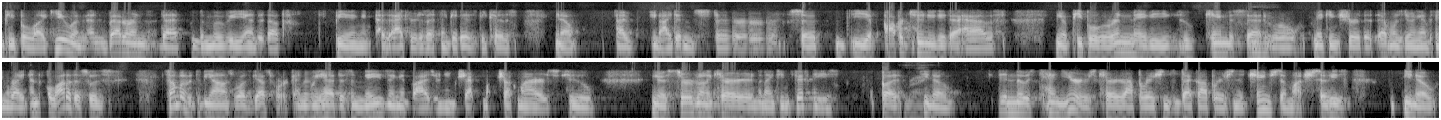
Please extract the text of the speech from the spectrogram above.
people like you and, and veterans that the movie ended up being as accurate as I think it is because, you know, I, you know, I didn't serve. So the opportunity to have, you know, people who are in Navy who came to set mm-hmm. who were making sure that everyone's doing everything right. And a lot of this was, some of it, to be honest, was guesswork. I mean, we had this amazing advisor named Chuck, Chuck Myers who, you know, served on a carrier in the 1950s, but, right. you know, in those 10 years, carrier operations and deck operations had changed so much. So he's you know,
